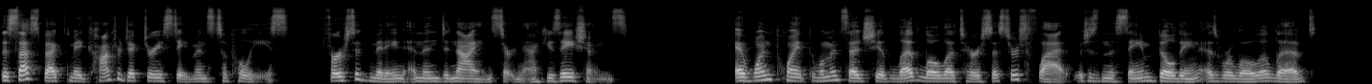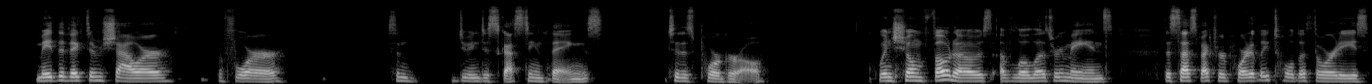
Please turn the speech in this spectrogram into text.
The suspect made contradictory statements to police, first admitting and then denying certain accusations. At one point, the woman said she had led Lola to her sister's flat, which is in the same building as where Lola lived, made the victim shower before some doing disgusting things to this poor girl. When shown photos of Lola's remains, the suspect reportedly told authorities,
